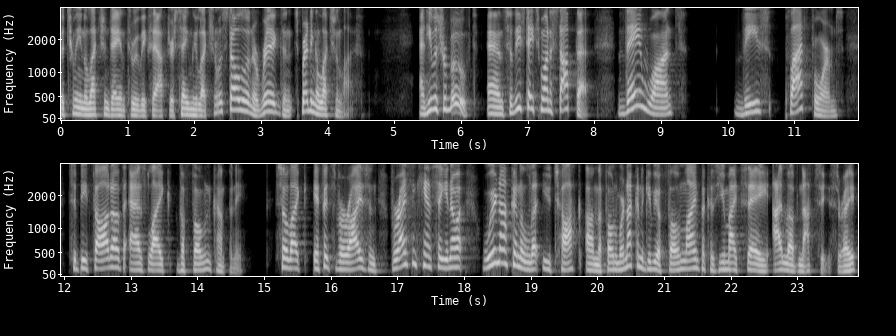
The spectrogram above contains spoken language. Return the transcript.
between election day and three weeks after, saying the election was stolen or rigged and spreading election lies. And he was removed. And so these states want to stop that. They want these platforms to be thought of as like the phone company. So, like, if it's Verizon, Verizon can't say, you know what, we're not going to let you talk on the phone. We're not going to give you a phone line because you might say, I love Nazis, right?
